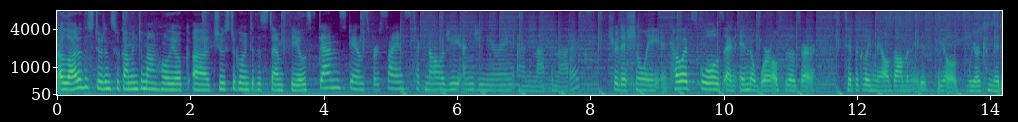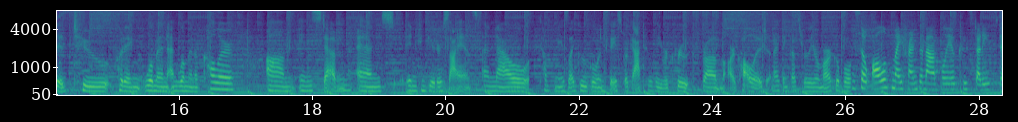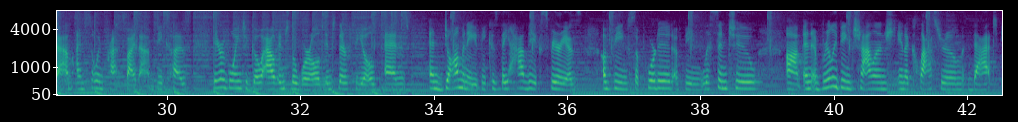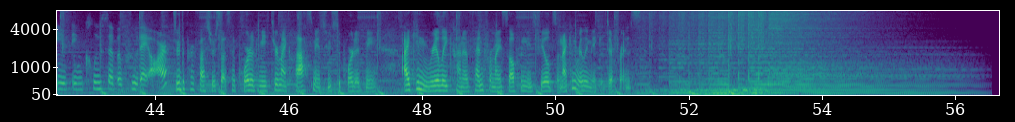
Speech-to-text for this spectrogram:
A lot of the students who come into Mount Holyoke uh, choose to go into the STEM fields. STEM stands for science, technology, engineering, and mathematics. Traditionally in co-ed schools and in the world, those are typically male-dominated fields. We are committed to putting women and women of color um, in STEM and in computer science. And now companies like Google and Facebook actively recruit from our college, and I think that's really remarkable. So all of my friends at Mount Holyoke who study STEM, I'm so impressed by them because they are going to go out into the world, into their fields, and and dominate because they have the experience of being supported, of being listened to, um, and really being challenged in a classroom that is inclusive of who they are. Through the professors that supported me, through my classmates who supported me, I can really kind of fend for myself in these fields and I can really make a difference.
